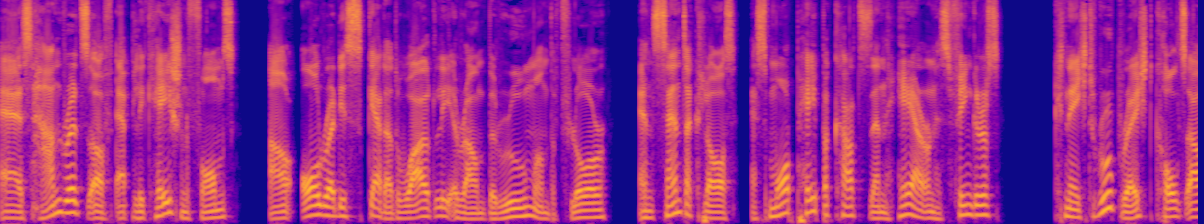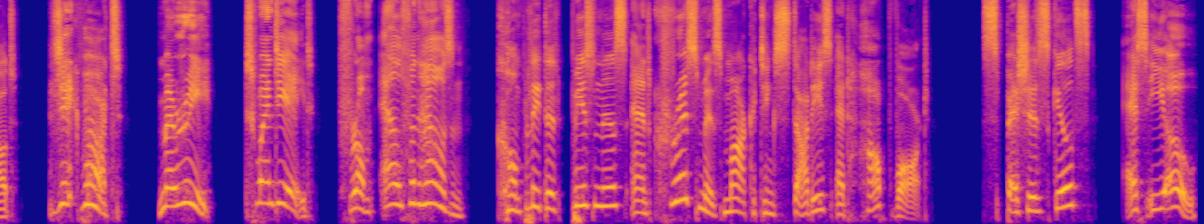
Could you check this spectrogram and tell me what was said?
As hundreds of application forms are already scattered wildly around the room on the floor, and Santa Claus has more paper cuts than hair on his fingers, Knecht Ruprecht calls out, Jackpot! Marie, 28, from Elfenhausen, completed business and Christmas marketing studies at Harvard. Special skills SEO,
